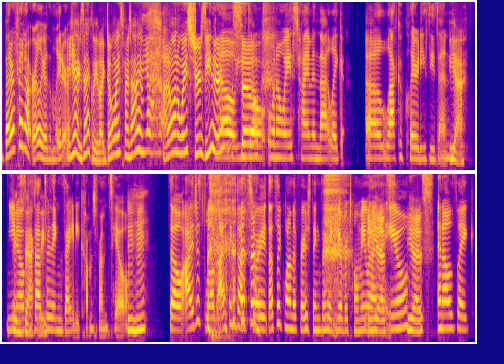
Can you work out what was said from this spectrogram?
better find out earlier than later. Yeah, exactly. Like, don't waste my time. Yeah. I don't want to waste yours either. No, so, you don't want to waste time in that like uh, lack of clarity season. yeah. you know, because exactly. that's where the anxiety comes from too. Mm-hmm. So I just love. I think that story. that's like one of the first things I think you ever told me when I met you. Yes. And I was like,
